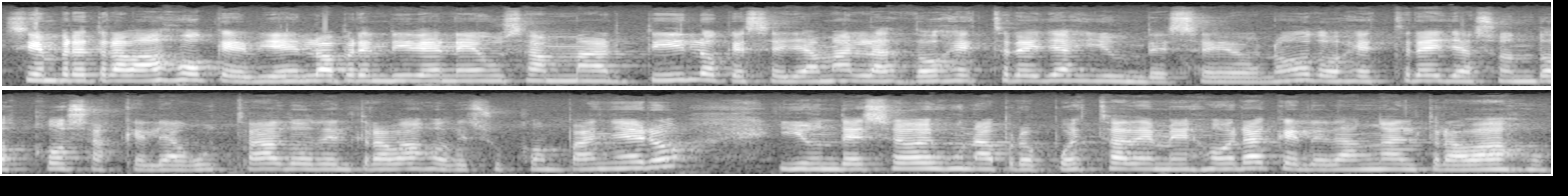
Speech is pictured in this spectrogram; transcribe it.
siempre trabajo, que bien lo aprendí de Neu San Martín, lo que se llaman las dos estrellas y un deseo, ¿no? Dos estrellas son dos cosas que le ha gustado del trabajo de sus compañeros y un deseo es una propuesta de mejora que le dan al trabajo.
